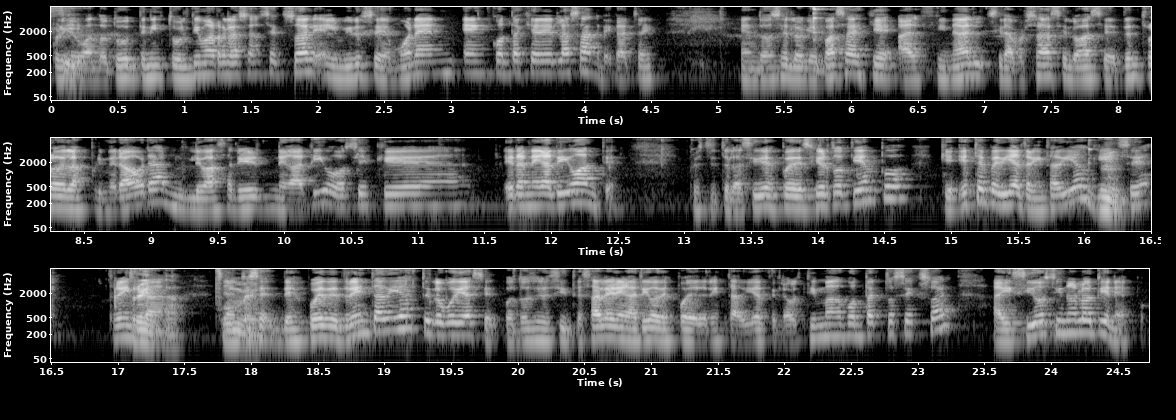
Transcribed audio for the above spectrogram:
Porque Sí. cuando tú tenés tu última relación sexual, el virus se demora en, en contagiar en la sangre, ¿cachai? Entonces lo que pasa es que al final, si la persona se lo hace dentro de las primeras horas, le va a salir negativo si es que era negativo antes. Pero si te lo haces después de cierto tiempo, que este pedía 30 días o 15, 30. 30. Ya, un mes. Entonces, después de 30 días te lo podía hacer. Pues entonces, si te sale negativo después de 30 días de la última contacto sexual, ahí sí o sí no lo tienes. po.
